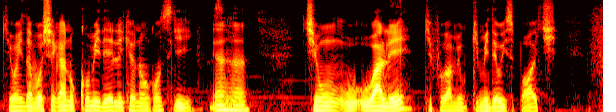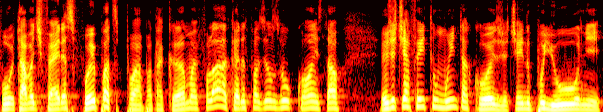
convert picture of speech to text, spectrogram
Que eu ainda vou chegar no cume dele que eu não consegui. assim. Aham. Tinha um, o, o Ale, que foi o amigo que me deu o spot. Foi, tava de férias, foi pra, pra, pra Atacama e falou: Ah, quero fazer uns vulcões e tal. Eu já tinha feito muita coisa, já tinha ido pro Yuni.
